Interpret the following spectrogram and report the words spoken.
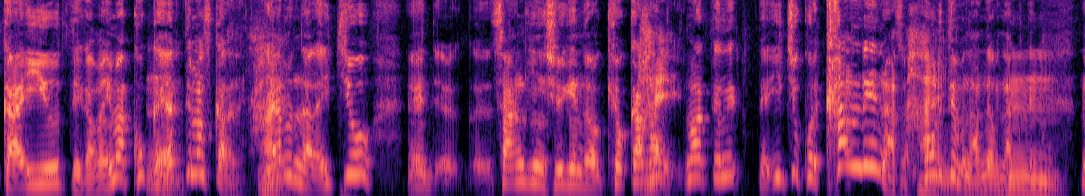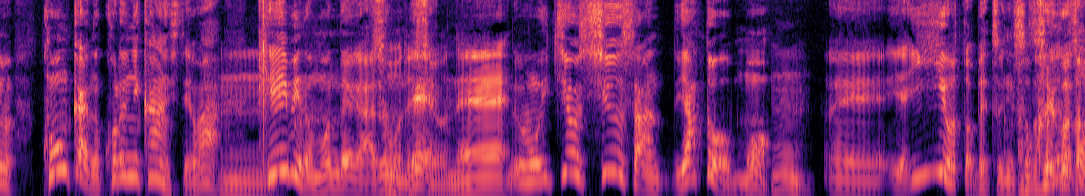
外遊っていうかまあ今国会やってますからね。やるなら一応参議院衆議院の許可も待ってね。一応これ関連なんですよ。法律でもなんでもなくて、でも今回のこれに関しては警備の問題があるんで、でも一応衆参野党も、ええいやいいよと別にそれこそ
